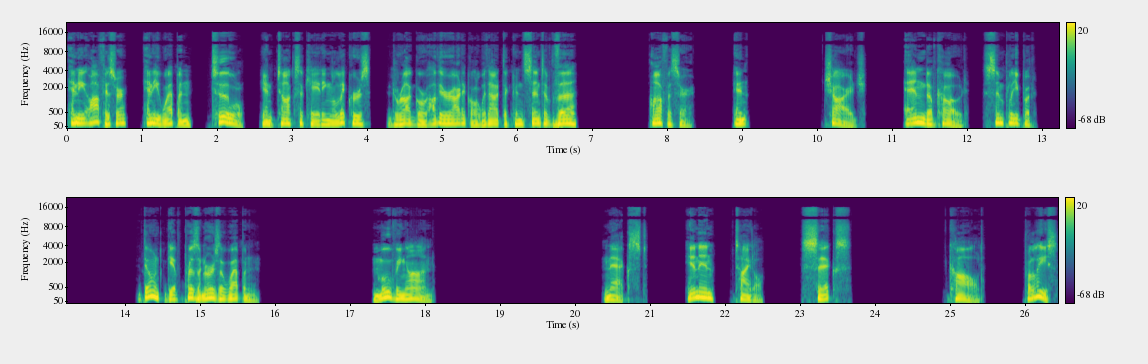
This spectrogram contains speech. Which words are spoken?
any officer, any weapon, tool, intoxicating liquors, drug or other article without the consent of the officer in charge. End of code. Simply put, don't give prisoners a weapon. Moving on. Next. In in title 6 called Police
